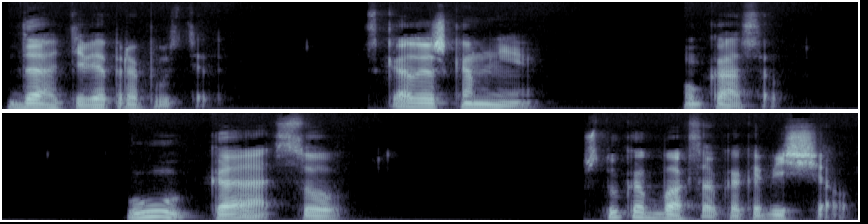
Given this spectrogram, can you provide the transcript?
Да, тебя пропустят. Скажешь ко мне. Укасов. Укасов. Штука баксов, как обещал.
